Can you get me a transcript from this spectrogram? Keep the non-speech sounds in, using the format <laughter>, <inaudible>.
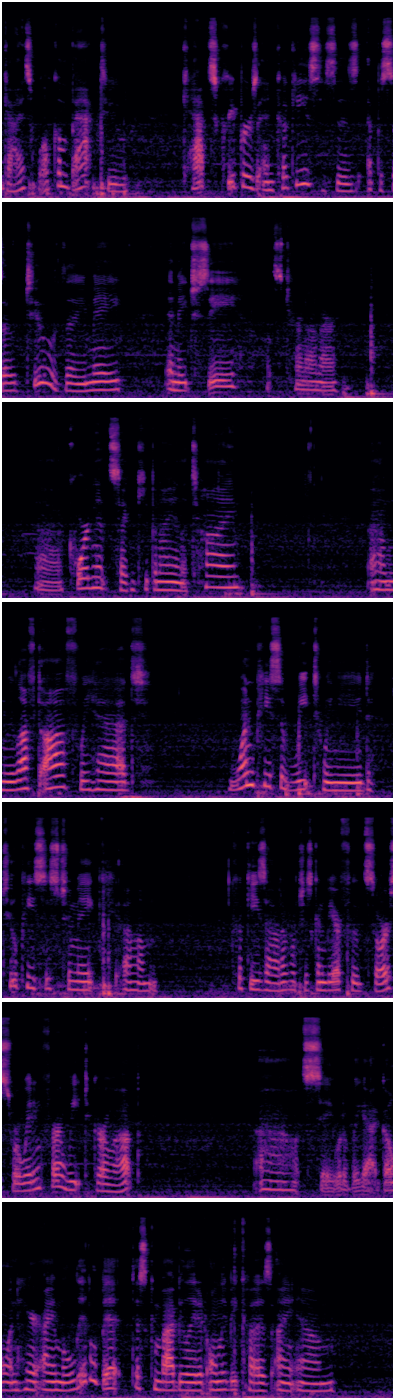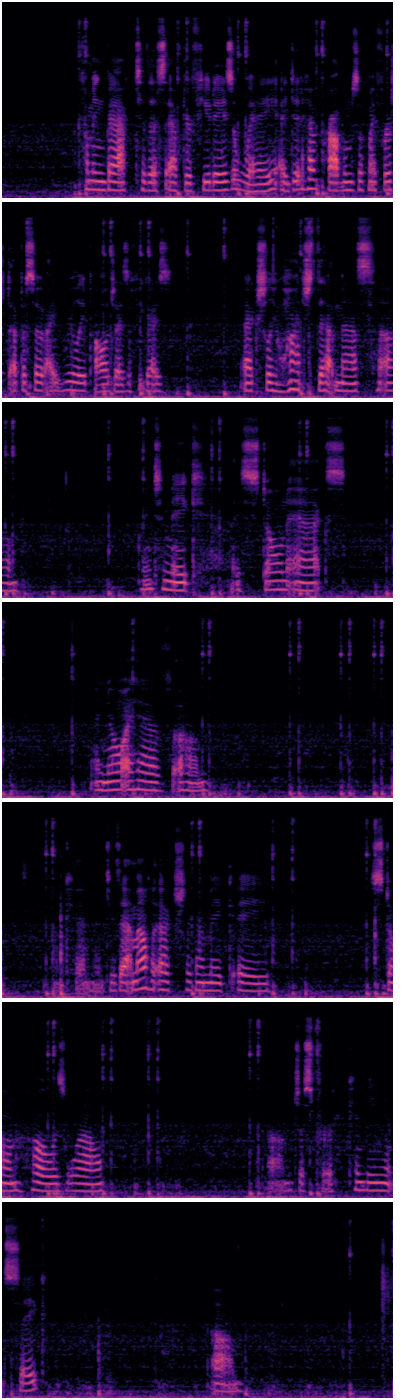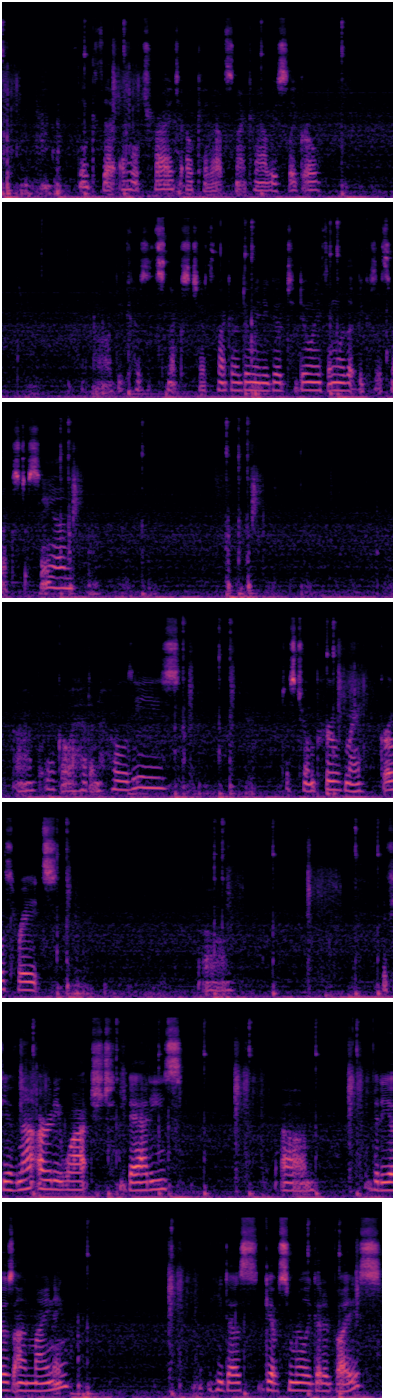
guys, welcome back to Cats, Creepers, and Cookies. This is episode 2 of the May MHC. Let's turn on our uh, coordinates so I can keep an eye on the time. Um, when we left off, we had one piece of wheat we need, two pieces to make um, cookies out of, which is going to be our food source. We're waiting for our wheat to grow up. Uh, let's see, what have we got going here? I am a little bit discombobulated only because I am coming back to this after a few days away. I did have problems with my first episode. I really apologize if you guys actually <laughs> watched that mess. Um, I'm going to make a stone axe. I know I have... Um, okay, I'm going to do that. I'm actually going to make a stone hoe as well, um, just for convenience sake. Um, I think that I will try to, okay, that's not going to obviously grow uh, because it's next, to, it's not going to do me any good to do anything with it because it's next to sand. Uh, but we'll go ahead and hoe these just to improve my growth rates. Um, if you have not already watched Batty's um, videos on mining, he does give some really good advice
